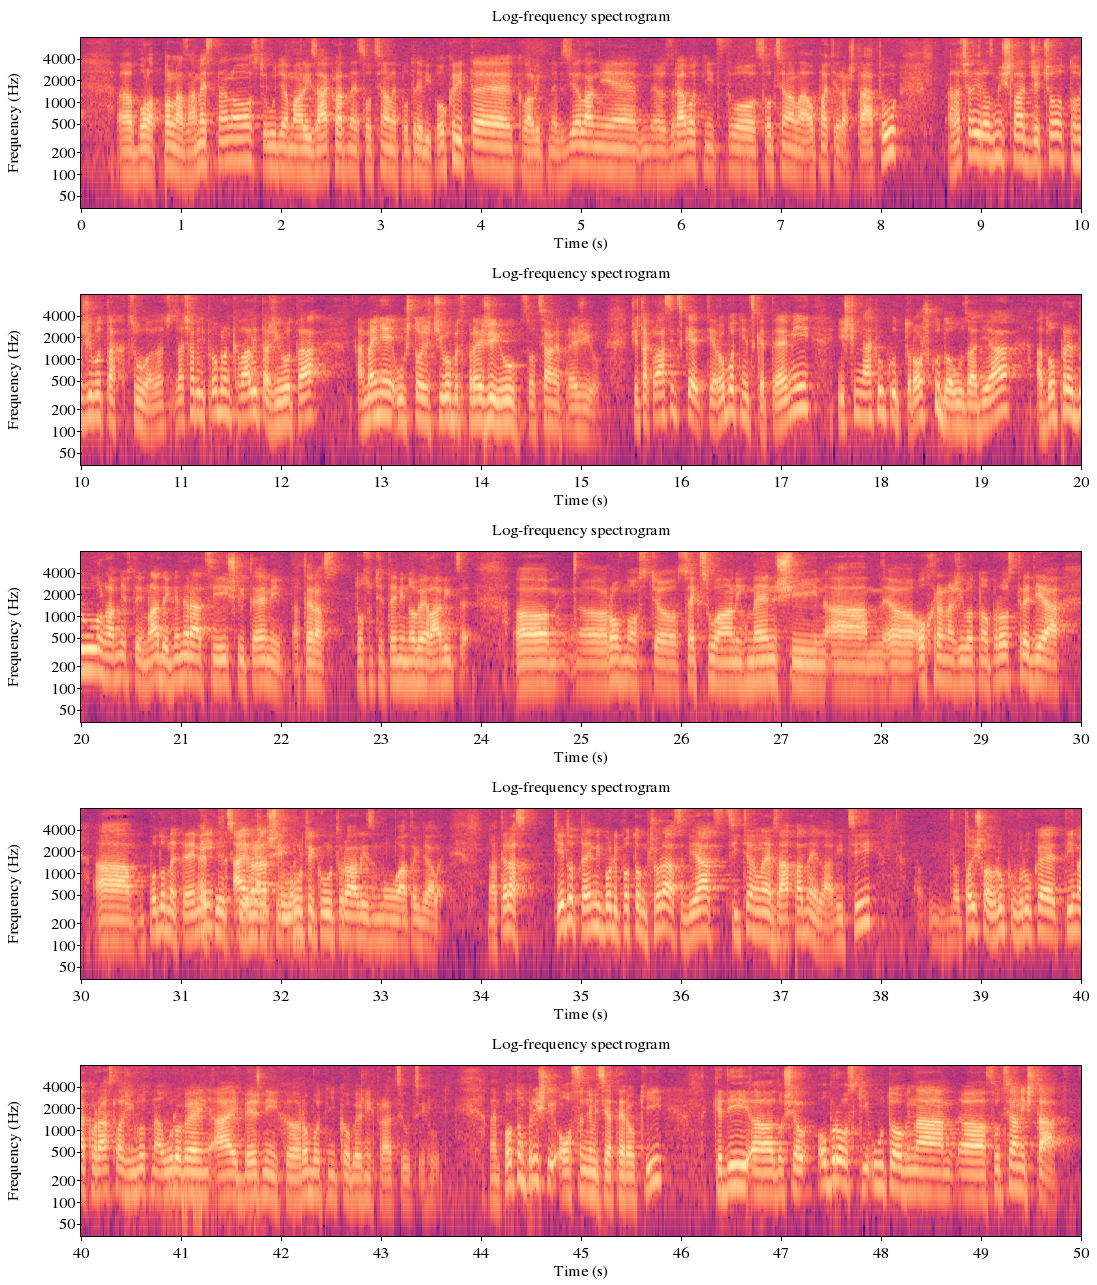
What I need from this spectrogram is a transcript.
bola plná zamestnanosť, ľudia mali základné sociálne potreby pokryté, kvalitné vzdelanie, e, zdravotníctvo, sociálna opatera štátu a začali rozmýšľať, že čo od toho života chcú. A začal byť problém kvalita života, a menej už to, že či vôbec prežijú, sociálne prežijú. Čiže tá klasické, tie robotnícke témy išli na chvíľku trošku do úzadia a dopredu, hlavne v tej mladej generácii, išli témy, a teraz to sú tie témy novej lavice, um, rovnosť uh, sexuálnych menšín a uh, ochrana životného prostredia a podobné témy, Etnický aj v rámci multikulturalizmu a tak ďalej. No a teraz tieto témy boli potom čoraz viac citeľné v západnej lavici, to išlo v ruku v ruke tým, ako rastla životná úroveň aj bežných robotníkov, bežných pracujúcich ľudí. Len potom prišli 80. roky, kedy došiel obrovský útok na sociálny štát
